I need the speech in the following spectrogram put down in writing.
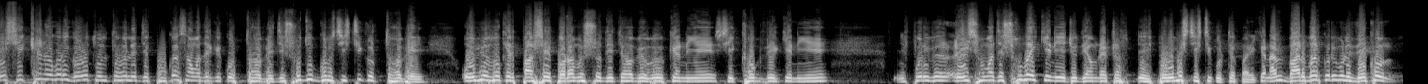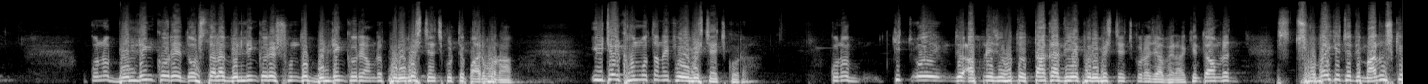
এই শিক্ষানগরী গড়ে তুলতে হলে যে ফোকাস আমাদেরকে করতে হবে, যে সুযোগগুলো সৃষ্টি করতে হবে, অভিভাবকের পাশে পরামর্শ দিতে হবে অভিভাবককে নিয়ে, শিক্ষকদেরকে নিয়ে, পরিবার, এই সমাজের সবাইকে নিয়ে যদি আমরা একটা পরিবেশ সৃষ্টি করতে পারি। কারণ আমি বারবার করে বলি, দেখুন, কোনো বিল্ডিং করে, দশতলা বিল্ডিং করে, সুন্দর বিল্ডিং করে আমরা পরিবেশ চেঞ্জ করতে পারব না। ইটের ক্ষমতা নাই পরিবেশ চেঞ্জ করা। কোনো ওই আপনি যেহেতু টাকা দিয়ে পরিবেশ চেঞ্জ করা যাবে না, কিন্তু আমরা সবাইকে যদি মানুষকে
